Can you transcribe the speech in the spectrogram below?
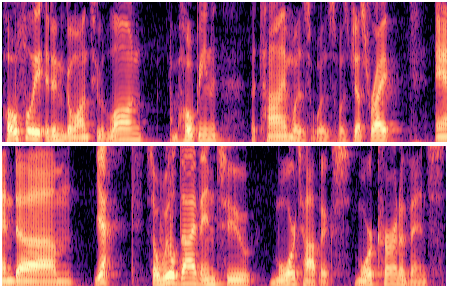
Hopefully it didn't go on too long. I'm hoping the time was was was just right. And um, yeah, so we'll dive into more topics, more current events,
